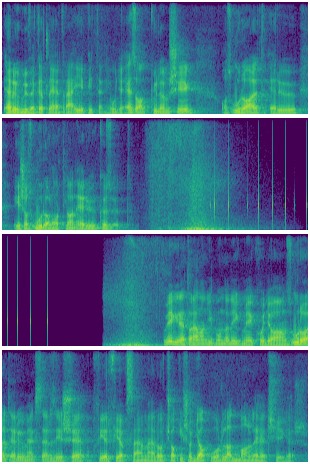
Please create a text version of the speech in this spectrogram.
erőműveket lehet rá építeni. Ugye ez a különbség az uralt erő és az uralatlan erő között. A végére talán annyit mondanék még, hogy az uralt erő megszerzése a férfiak számára csak is a gyakorlatban lehetséges.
